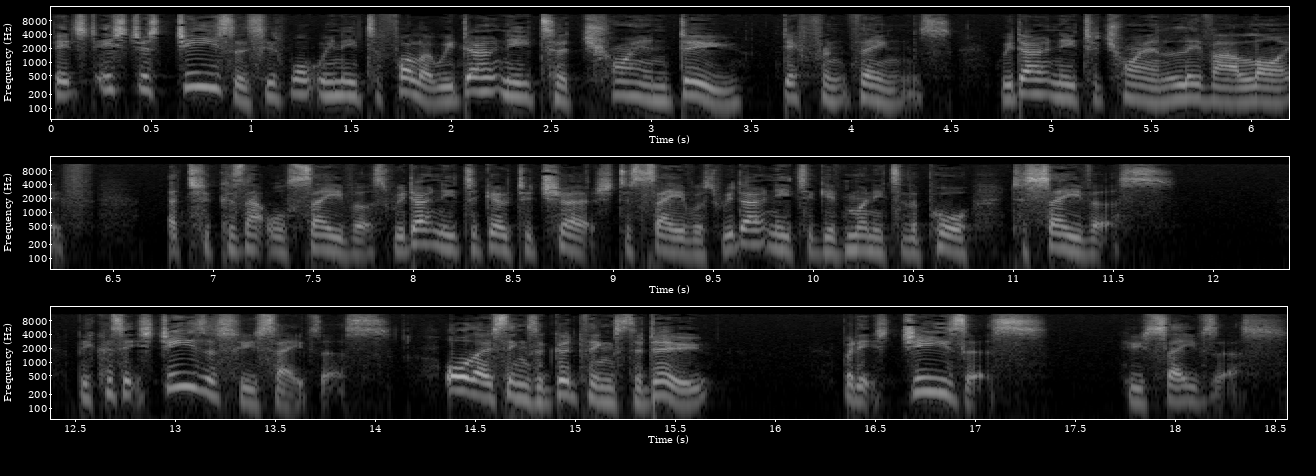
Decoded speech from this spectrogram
It's, it's just Jesus is what we need to follow. We don't need to try and do different things. We don't need to try and live our life because uh, that will save us. We don't need to go to church to save us. We don't need to give money to the poor to save us. Because it's Jesus who saves us. All those things are good things to do, but it's Jesus who saves us.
